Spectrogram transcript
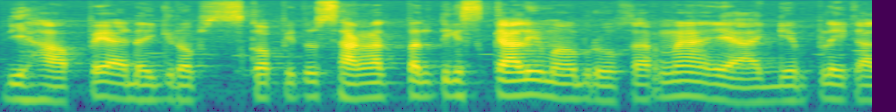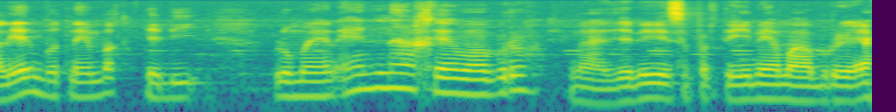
Di HP ada giroskop itu sangat penting sekali mah bro karena ya gameplay kalian buat nembak jadi lumayan enak ya mah bro nah jadi seperti ini ya mah bro ya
